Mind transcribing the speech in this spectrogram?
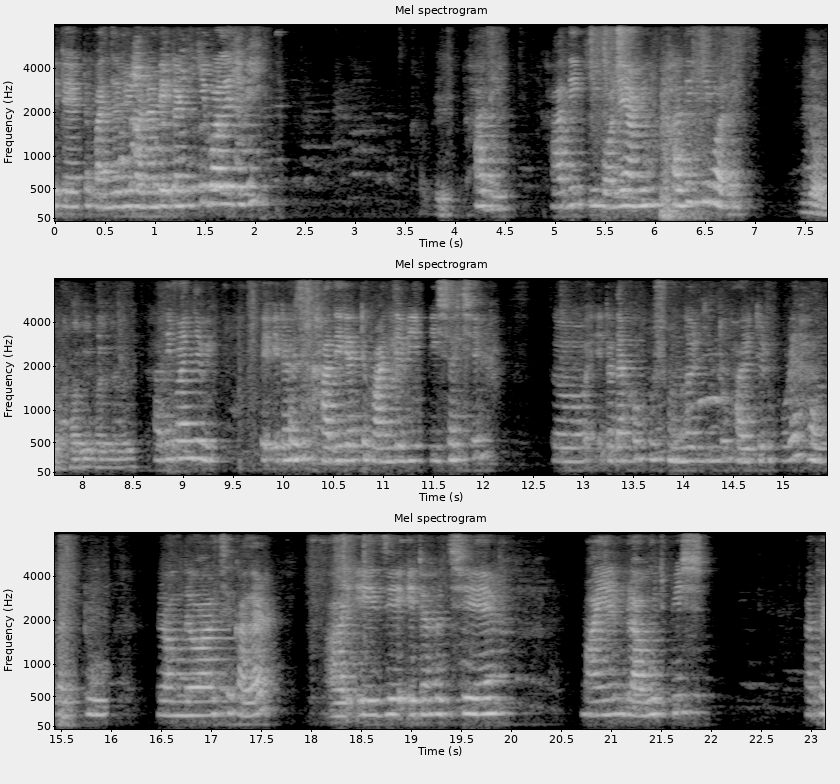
এটা একটা পাঞ্জাবি বানাবে। এটাকে কি বলে তুমি? খাদি। খাদি কি বলে? আমি খাদি কি বলে? খাদি পাঞ্জাবি? খাদি পাঞ্জাবি। তো এটা হচ্ছে খাদির একটা পাঞ্জাবি পিস আছে। তো এটা দেখো খুব সুন্দর কিন্তু হোয়াইটের উপরে হালকা একটু রং দেওয়া আছে কালার আর এই যে এটা হচ্ছে মায়ের ব্লাউজ পিস কাঁথা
